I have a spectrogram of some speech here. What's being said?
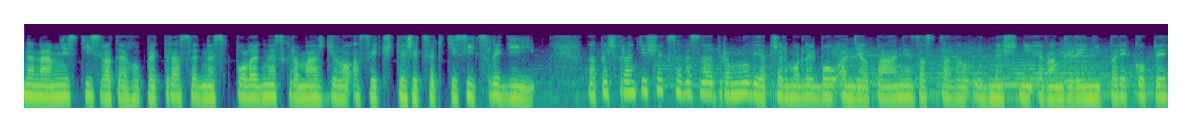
Na náměstí svatého Petra se dnes v poledne schromáždilo asi 40 tisíc lidí. Papež František se ve své promluvě před modlitbou Anděl Páně zastavil u dnešní evangelijní perikopy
